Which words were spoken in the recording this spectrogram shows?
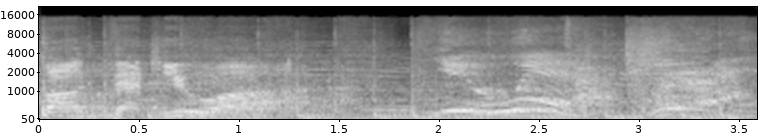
bug that you are! You win!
